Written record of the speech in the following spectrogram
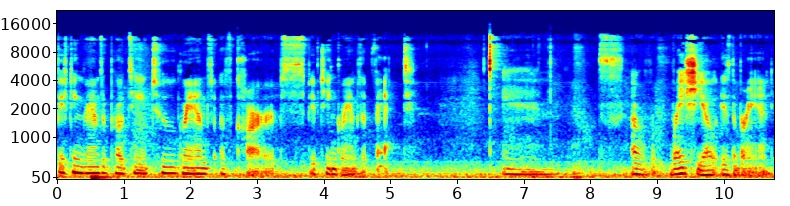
15 grams of protein, two grams of carbs, 15 grams of fat. And a ratio is the brand.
